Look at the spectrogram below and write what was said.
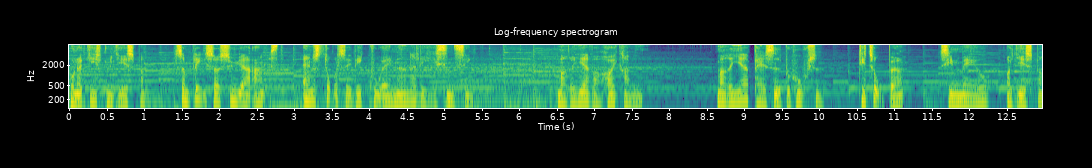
Hun er gift med Jesper, som blev så syg af angst, at han stort set ikke kunne andet end at ligge i sin seng. Maria var højgravid. Maria passede på huset, de to børn, sin mave og Jesper,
